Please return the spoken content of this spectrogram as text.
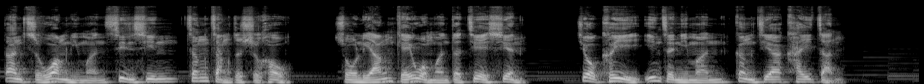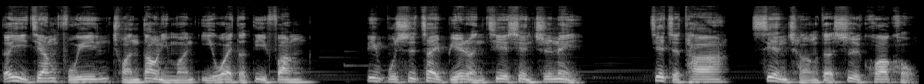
但指望你们信心增长的时候，所量给我们的界限，就可以因着你们更加开展，得以将福音传到你们以外的地方，并不是在别人界限之内。借着他现成的是夸口，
